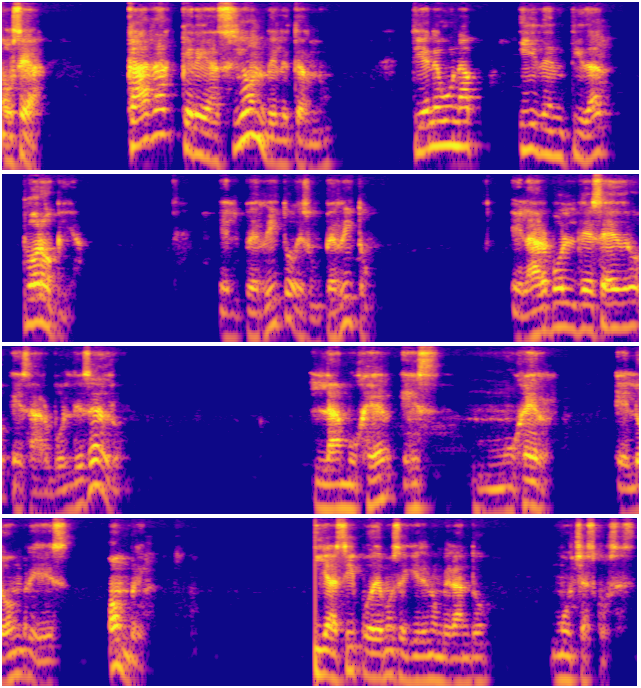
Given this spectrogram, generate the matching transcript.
o sea, cada creación del Eterno tiene una identidad propia. El perrito es un perrito. El árbol de cedro es árbol de cedro. La mujer es mujer. El hombre es hombre. Y así podemos seguir enumerando muchas cosas.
